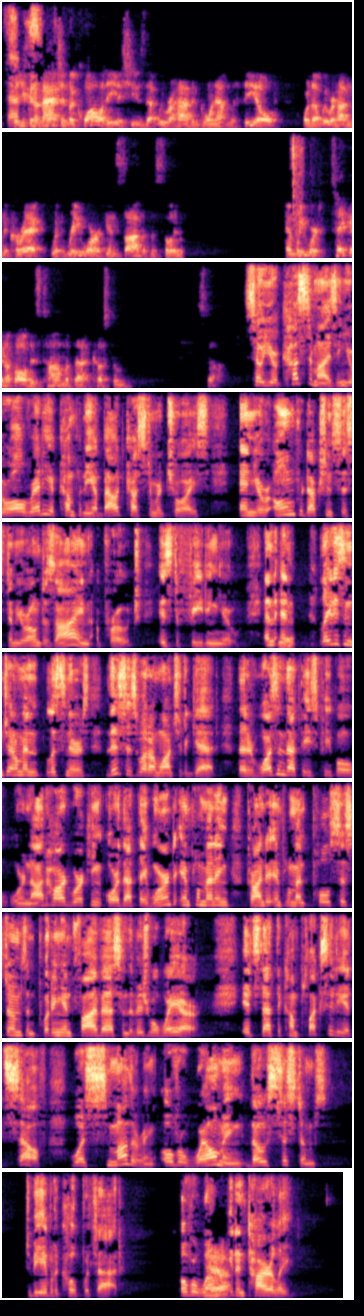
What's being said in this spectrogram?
So you can imagine the quality issues that we were having going out in the field or that we were having to correct with rework inside the facility. And we were taking up all his time with that custom stuff. So you're customizing. You're already a company about customer choice and your own production system, your own design approach is defeating you. And, yeah. and ladies and gentlemen, listeners, this is what I want you to get. That it wasn't that these people were not hardworking or that they weren't implementing, trying to implement pull systems and putting in 5S and the visual where. It's that the complexity itself was smothering, overwhelming those systems to be able to cope with that. Overwhelming yeah. it entirely.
